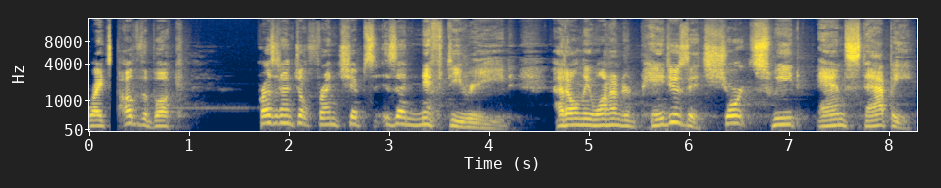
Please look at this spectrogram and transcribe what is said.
writes of the book Presidential Friendships is a nifty read. At only 100 pages, it's short, sweet, and snappy.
